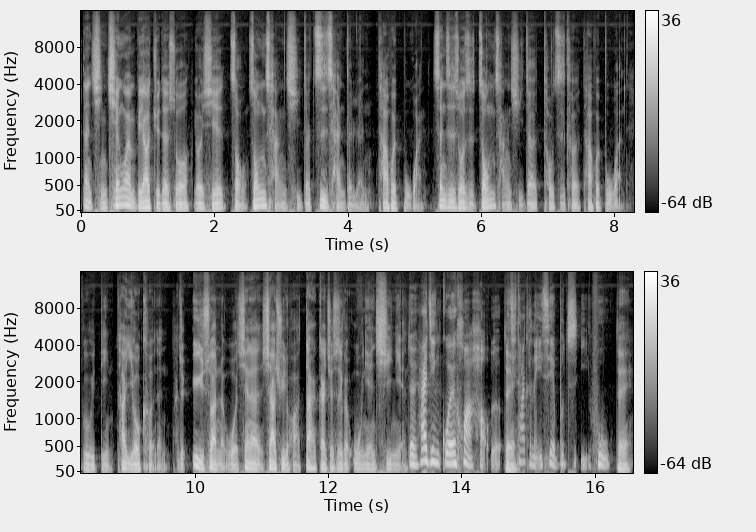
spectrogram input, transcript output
但请千万不要觉得说有一些走中长期的自残的人他会不玩，甚至说是中长期的投资客他会不玩，不一定，他有可能他就预算了，我现在下去的话，大概就是个五年七年。对他已经规划好了，对，他可能一次也不止一户。对，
